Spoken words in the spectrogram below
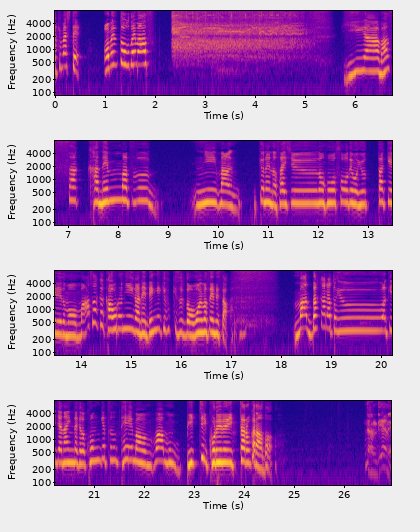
明けまして、おめでとうございますいやー、まさか年末に、まあ、去年の最終の放送でも言ったけれども、まさかカオル兄がね、電撃復帰するとは思いませんでした。まあ、だからというわけじゃないんだけど、今月のテーマはもうびっちりこれでいったろうかなと。なんでやね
